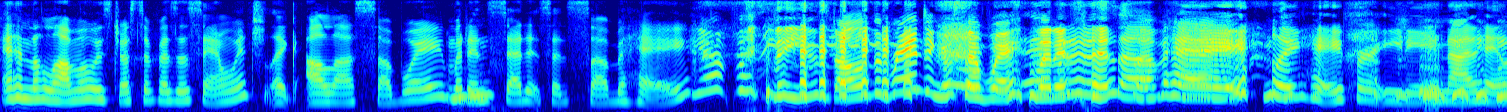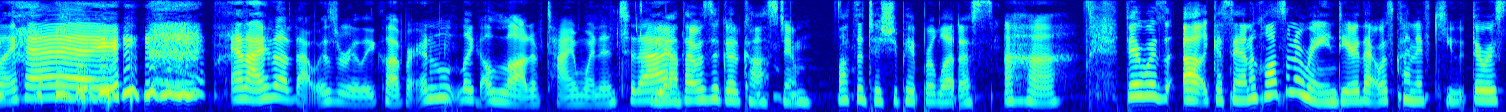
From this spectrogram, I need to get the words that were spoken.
And the llama was dressed up as a sandwich, like a la Subway, but instead it said Sub Hey. Yep. they used all of the branding of Subway, but it says Sub Hey. like hey for eating, not hey like hey. and I thought that was really clever, and like a lot of time went into that. Yeah, that was a good costume. Lots of tissue paper lettuce. Uh huh. There was uh, like a Santa Claus and a reindeer that was kind of cute. There was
